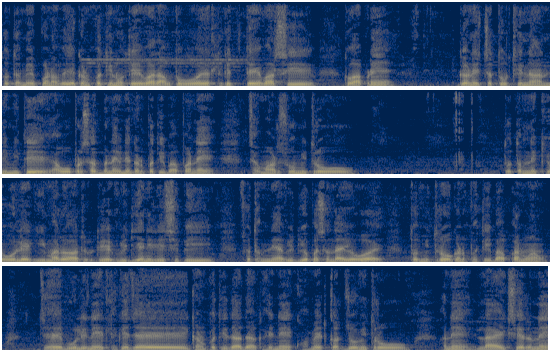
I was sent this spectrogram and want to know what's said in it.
તો તમે પણ હવે ગણપતિનો તહેવાર આવતો હોય, એટલે કે તહેવાર છે, તો આપણે ગણેશ ચતુર્થીના નિમિત્તે આવો પ્રસાદ બનાવીને ગણપતિ બાપાને જમાડશું મિત્રો. તો તમને કેવો લાગી મારો આ વિડીયાની રેસીપી? જો તમને આ વીડિયો પસંદ આવ્યો હોય, તો મિત્રો ગણપતિ બાપાનું જય બોલીને એટલે કે જય ગણપતિ દાદા કહીને કોમેન્ટ કરજો મિત્રો. અને લાઈક શેર અને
